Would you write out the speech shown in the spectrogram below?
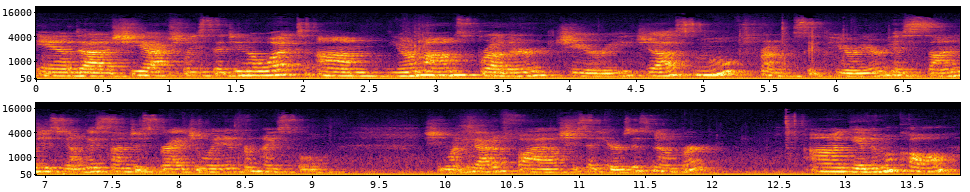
And uh, she actually said, you know what, um, your mom's brother, Jerry, just moved from Superior. His son, his youngest son, just graduated from high school. She went and got a file. She said, here's his number. Uh, give him a call.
